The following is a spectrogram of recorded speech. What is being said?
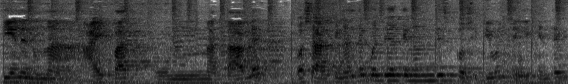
Tienen una iPad, una tablet, o sea, al final de cuentas ya tienen un dispositivo inteligente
